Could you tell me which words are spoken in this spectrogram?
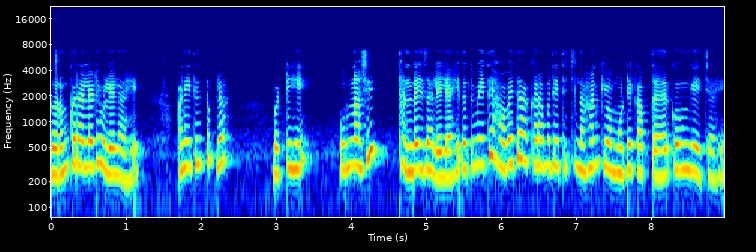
गरम करायला ठेवलेलं आहे. आणि इथे आपलं बट्टी ही पूर्ण अशी थंडाई झालेली आहे. तर तुम्ही इथे हवे त्या आकारामध्ये त्याचे लहान किंवा मोठे काप तयार करून घ्यायचे आहे.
